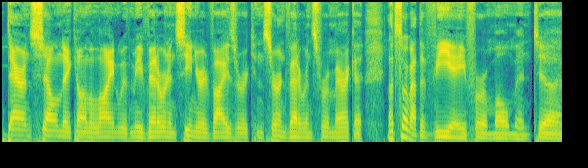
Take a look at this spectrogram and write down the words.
Darren Selnick on the line with me, veteran and senior advisor at Concerned Veterans for America. Let's talk about the VA for a moment. Uh,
